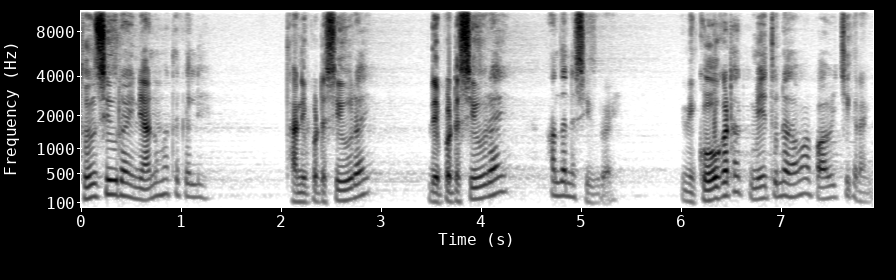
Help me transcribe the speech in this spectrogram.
තුන් සිවුරයි අනුමත කළේ. තනිපොට සිවුරයි දෙපොට සිවුරයි අඳන සිවුරයි. කෝකටත් මේ තුන්න තම පවිච්චි කරන්න.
